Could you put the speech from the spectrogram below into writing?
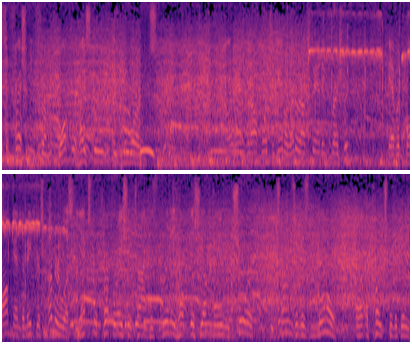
as a freshman from Walker High School in New Orleans. Tyler handing it off once again, another outstanding freshman. Kevin Faulk and Demetrius Underwood. The extra preparation time has really helped this young man mature in terms of his mental uh, approach to the game.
